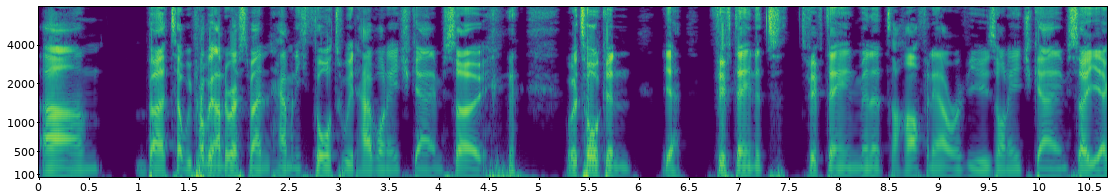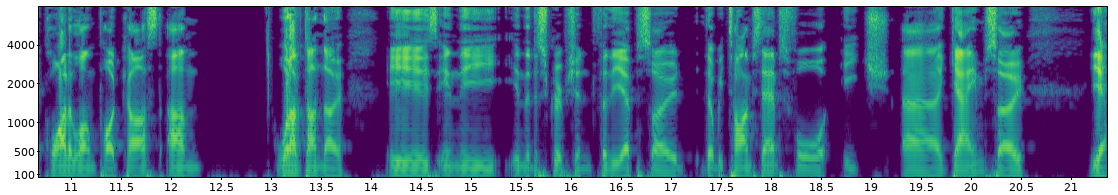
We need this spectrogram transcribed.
Um, but uh, we probably underestimated how many thoughts we'd have on each game. So we're talking, yeah, 15 to 15 minutes to half an hour reviews on each game. So yeah, quite a long podcast. Um, what I've done though is in the in the description for the episode there'll be timestamps for each uh, game. So yeah,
